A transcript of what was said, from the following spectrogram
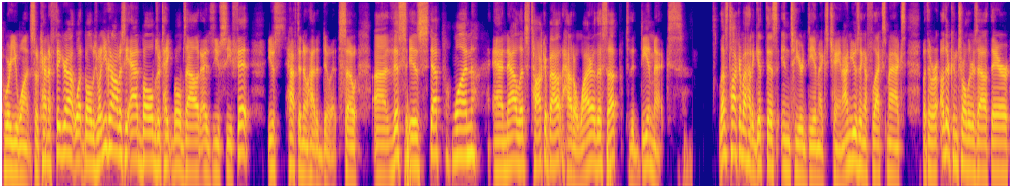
where you want. So kind of figure out what bulbs you want. You can obviously add bulbs or take bulbs out as you see fit. You just have to know how to do it. So uh, this is step one. And now let's talk about how to wire this up to the DMX. Let's talk about how to get this into your DMX chain. I'm using a FlexMax, but there are other controllers out there,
